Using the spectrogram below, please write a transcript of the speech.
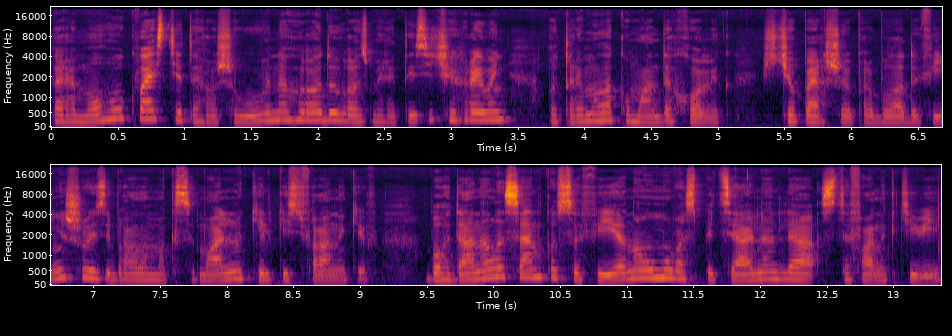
Перемогу у квесті та грошову винагороду в розмірі тисячі гривень отримала команда Хомік, що першою прибула до фінішу і зібрала максимальну кількість фраників. Богдана Лисенко, Софія Наумова спеціально для Стефаник ТІВІ.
